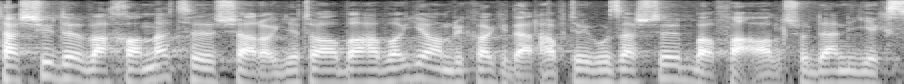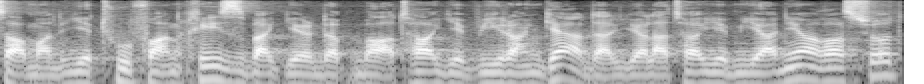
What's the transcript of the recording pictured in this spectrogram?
تشدید وخامت شرایط آب و هوایی آمریکا که در هفته گذشته با فعال شدن یک سامانه طوفانخیز و گردبادهای ویرانگر در ایالتهای میانی آغاز شد،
